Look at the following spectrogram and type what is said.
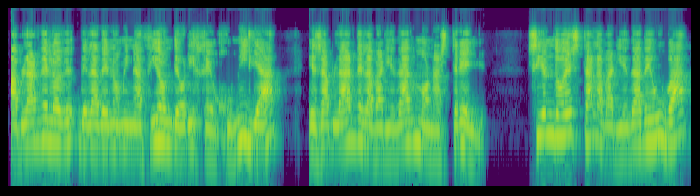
Hablar de, de, la denominación de origen Jumilla es hablar de la variedad monastrell, siendo esta la variedad de uva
